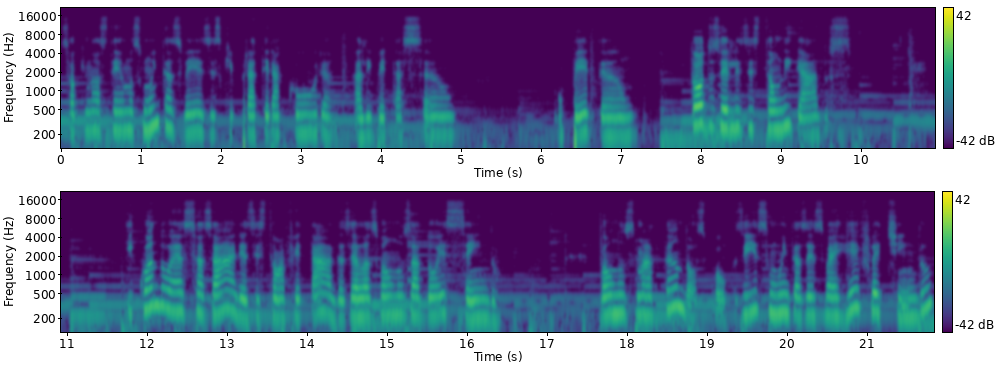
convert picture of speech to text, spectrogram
Só que nós temos muitas vezes que para ter a cura, a libertação, o perdão, todos eles estão ligados. E quando essas áreas estão afetadas, elas vão nos adoecendo, vão nos matando aos poucos, e isso muitas vezes vai refletindo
